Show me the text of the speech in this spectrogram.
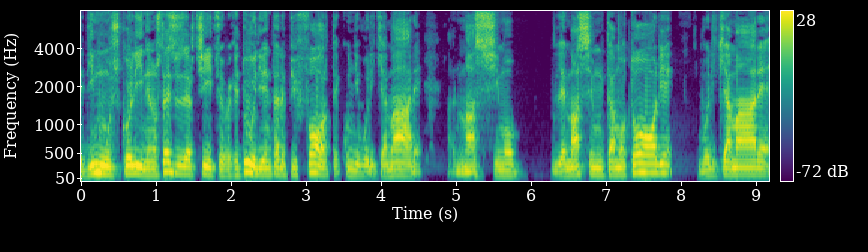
di muscoli nello stesso esercizio perché tu vuoi diventare più forte, quindi vuoi richiamare al massimo le massime unità motorie, vuoi richiamare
